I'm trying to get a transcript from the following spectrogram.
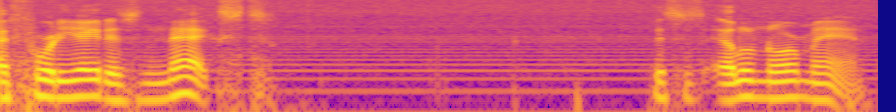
548 is next. This is Eleanor Mann.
